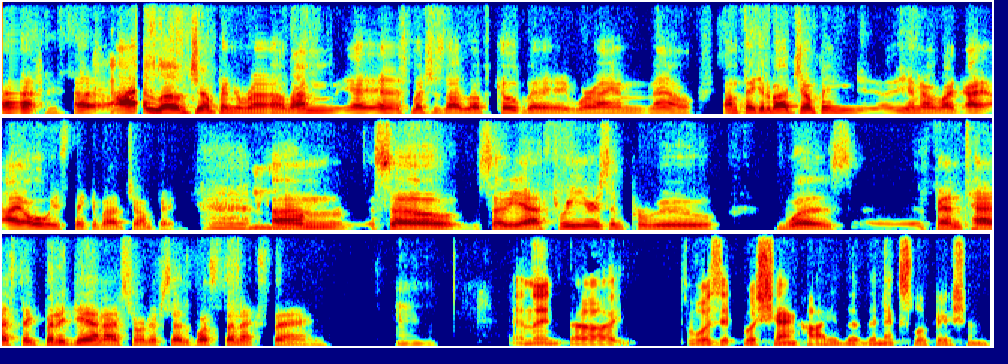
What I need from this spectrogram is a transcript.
uh, I love jumping around. I'm as much as I love Kobe, where I am now. I'm thinking about jumping. You know, like I, I always think about jumping. Mm-hmm. Um, so, so yeah, three years in Peru was uh, fantastic. But again, I sort of said, "What's the next thing?" Mm. And then, uh, was it was Shanghai the the next location?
